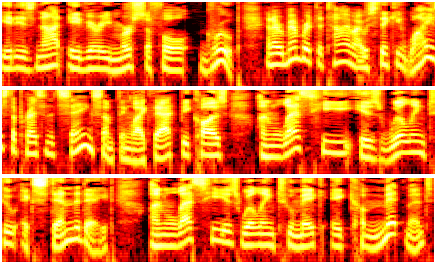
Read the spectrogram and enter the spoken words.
it is not a very merciful group. And I remember at the time I was thinking, why is the president saying something like that? Because unless he is willing to extend the date, unless he is willing to make a commitment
